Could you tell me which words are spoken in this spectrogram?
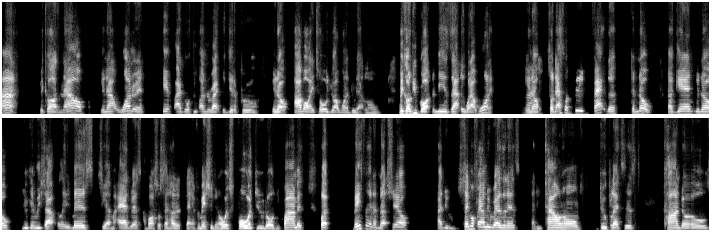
time because now you're not wondering if I go through underwrite to get approved. You know, I've already told you I want to do that loan because you brought to me exactly what I wanted. You right. know, so that's a big factor to know. Again, you know, you can reach out to Lady Miss. She has my address. I've also sent her that information. You can always forward through those requirements. But basically, in a nutshell, I do single family residence, I do townhomes, duplexes, condos,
